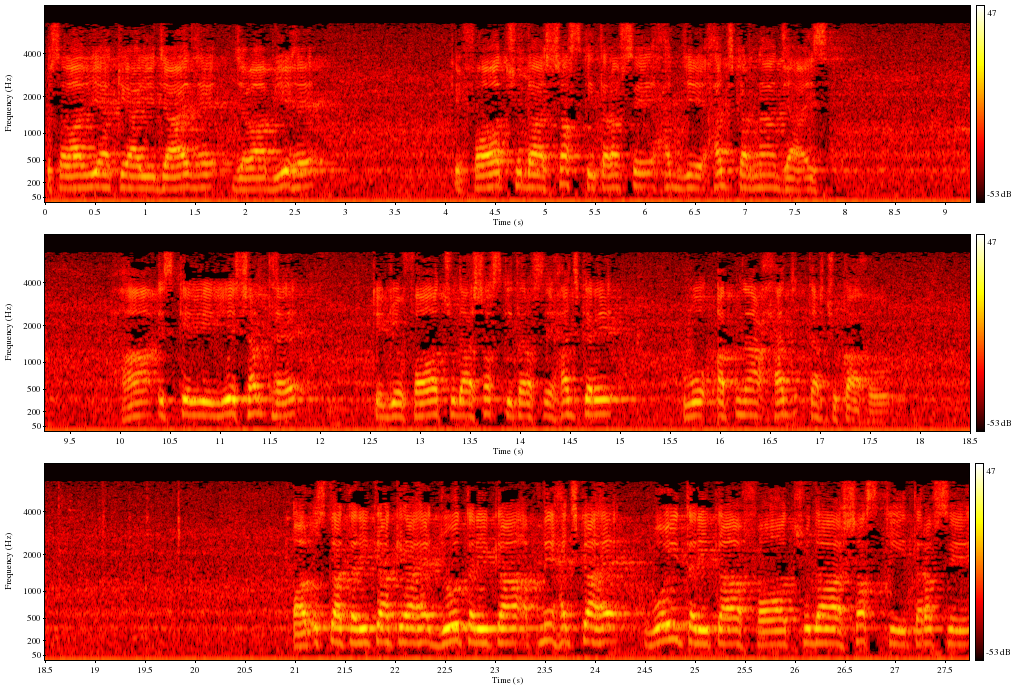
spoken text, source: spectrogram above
تو سوال یہ ہے کیا یہ جائز ہے؟ جواب یہ ہے کہ فوت شدہ شخص کی طرف سے حج حج کرنا جائز ہے۔ ہاں اس کے لیے یہ شرط ہے کہ جو فوت شدہ شخص کی طرف سے حج کرے، وہ اپنا حج کر چکا ہو۔ اور اس کا طریقہ کیا ہے؟ جو طریقہ اپنے حج کا ہے، وہی طریقہ فوت شدہ شخص کی طرف سے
